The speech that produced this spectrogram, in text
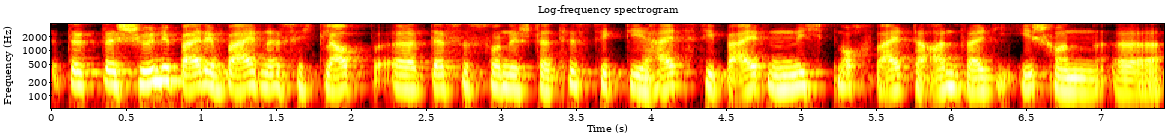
Das Schöne bei den beiden ist, ich glaube, äh, das ist so eine Statistik, die heizt die beiden nicht noch weiter an, weil die eh schon äh,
